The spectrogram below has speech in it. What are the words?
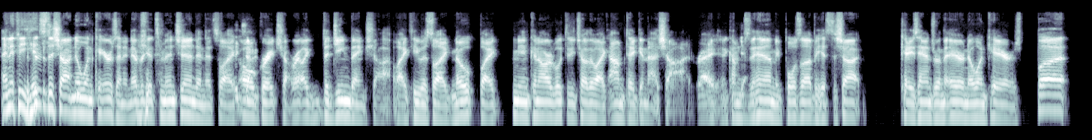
And if he hits the shot, no one cares and it never gets mentioned. And it's like, oh, great shot, right? Like the Gene Banks shot. Like he was like, nope. Like me and Kennard looked at each other like, I'm taking that shot, right? And it comes to him. He pulls up, he hits the shot. K's hands are in the air. No one cares. But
